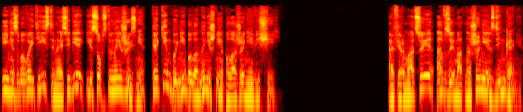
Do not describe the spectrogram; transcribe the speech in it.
и не забывайте истины о себе и собственной жизни, каким бы ни было нынешнее положение вещей. Аффирмации о взаимоотношениях с деньгами.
